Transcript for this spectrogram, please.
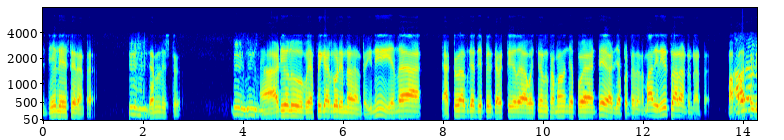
జైలు వేసారంట. జర్నలిస్ట్. ఆడియోలు ఎస్ఐ గారు కూడా విన్నాడంట విని ఏందా యాక్టర్ రాజు గారు చెప్పేది కరెక్టే కదా వచ్చినందుకు సమాధానం చెప్పా అంటే ఆడు చెప్పట్లేదంట మా తెలియదు సార్ అంటున్నట్ట. మా పాస్టర్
